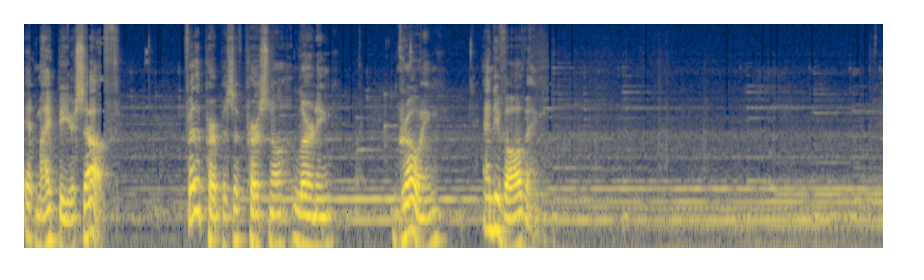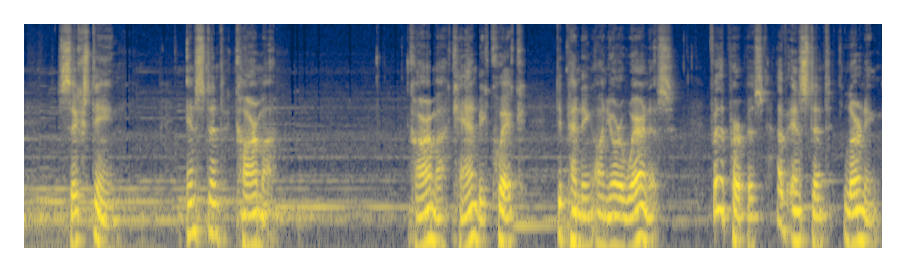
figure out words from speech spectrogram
It might be yourself, for the purpose of personal learning, growing, and evolving. Sixteen, instant karma. Karma can be quick, depending on your awareness, for the purpose of instant learning.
